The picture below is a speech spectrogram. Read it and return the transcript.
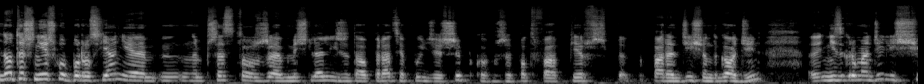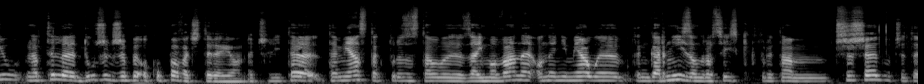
No też nie szło, bo Rosjanie mm, przez to, że myśleli, że ta operacja pójdzie szybko, że potrwa pierwszy, parę dziesiąt godzin, y, nie zgromadzili sił na tyle dużych, żeby okupować te rejony. Czyli te, te miasta, które zostały zajmowane, one nie miały, ten garnizon rosyjski, który tam przyszedł, czy te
